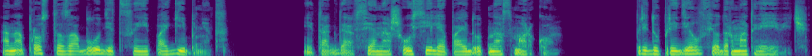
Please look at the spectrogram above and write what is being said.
Она просто заблудится и погибнет. И тогда все наши усилия пойдут на смарку. Предупредил Федор Матвеевич.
